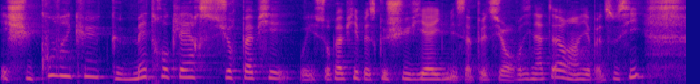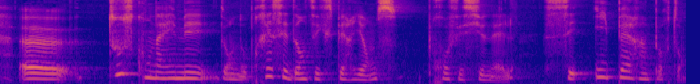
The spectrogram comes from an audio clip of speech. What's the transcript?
Et je suis convaincue que mettre au clair sur papier, oui sur papier parce que je suis vieille, mais ça peut être sur ordinateur, il hein, n'y a pas de souci, euh, tout ce qu'on a aimé dans nos précédentes expériences professionnelles, c'est hyper important.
